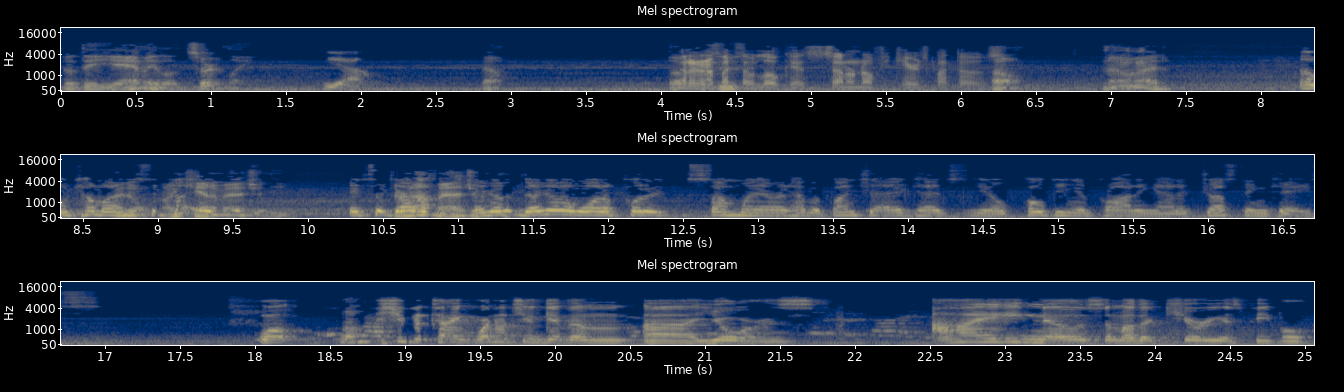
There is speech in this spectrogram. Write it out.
the amulet, certainly. yeah. Well, I don't know about the locusts. I don't know if he cares about those. Oh, no, I, Oh come on! I don't. a- I can't imagine. It's a They're not gonna, magical. They're gonna, they're gonna want to put it somewhere and have a bunch of eggheads, you know, poking and prodding at it just in case. Well, Well, Human Tank, why don't you give him uh, yours? I know some other curious people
